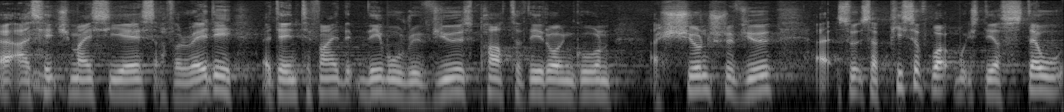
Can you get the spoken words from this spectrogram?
uh, as HMICS have already identified that they will review as part of their ongoing assurance review. Uh, so it's a piece of work which they are still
